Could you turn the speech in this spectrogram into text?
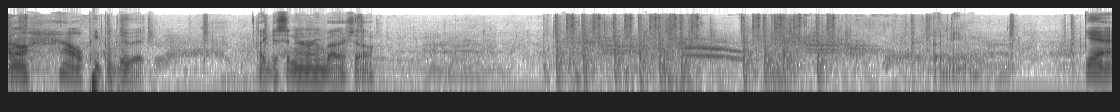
I don't know how people do it. Like just sitting in a room by themselves. Yeah.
